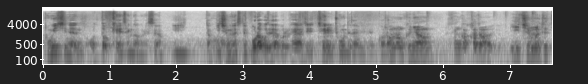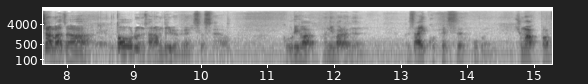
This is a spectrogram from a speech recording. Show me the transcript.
동희 씨는 어떻게 생각을 했어요? 이 딱이 어. 질문했을 때 뭐라고 대답을 해야지 제일 좋은 대답이 될 거라고? 저는 그냥 생각하자 이 질문 듣자마자 떠오른 사람들이 몇 명 있었어요. 그 우리가 흔히 말하는 그 사이코패스 혹은 흉악범,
